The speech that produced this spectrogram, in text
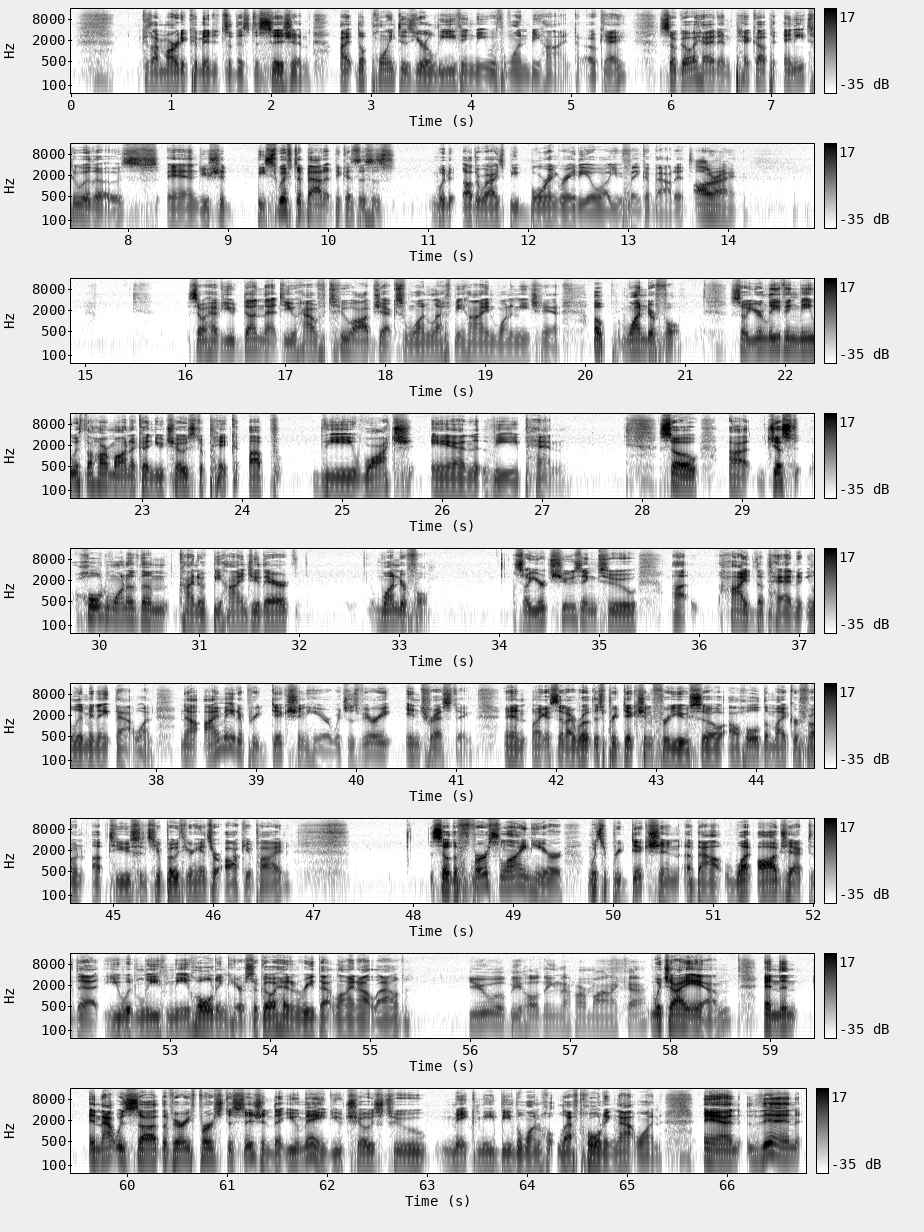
because I'm already committed to this decision. I, the point is, you're leaving me with one behind. Okay, so go ahead and pick up any two of those, and you should be swift about it because this is would otherwise be boring radio while you think about it. All right. So, have you done that? Do you have two objects, one left behind, one in each hand? Oh, wonderful. So you're leaving me with the harmonica, and you chose to pick up the watch and the pen. So uh, just hold one of them kind of behind you there. Wonderful. So you're choosing to uh, hide the pen, eliminate that one. Now, I made a prediction here, which is very interesting. And like I said, I wrote this prediction for you, so I'll hold the microphone up to you since you both your hands are occupied. So the first line here was a prediction about what object that you would leave me holding here. So go ahead and read that line out loud You will be holding the harmonica. which I am, and then and that was uh, the very first decision that you made. You chose to make me be the one ho- left holding that one, and then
